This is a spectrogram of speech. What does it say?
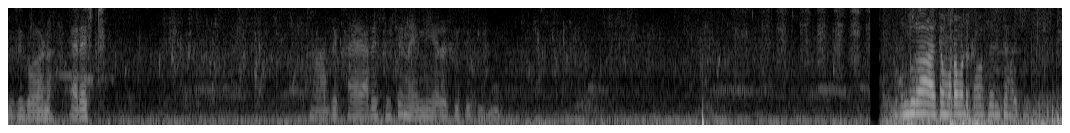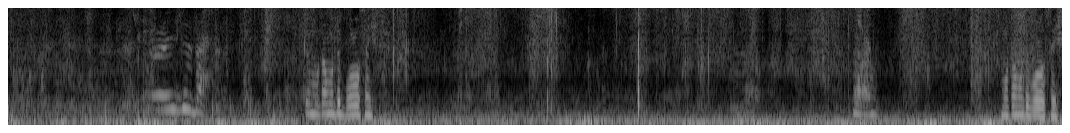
কিছুই করে না। অ্যারেস্ট। যে খায়, আরে হয়েছে না, এমনি আরে হয়েছে কি। বন্ধুরা, একটা মোটামুটি পড়া ফেলতে পারছি এই যে মোটামুটি বড় সাইজ মোটামুটি বড় সাইজ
